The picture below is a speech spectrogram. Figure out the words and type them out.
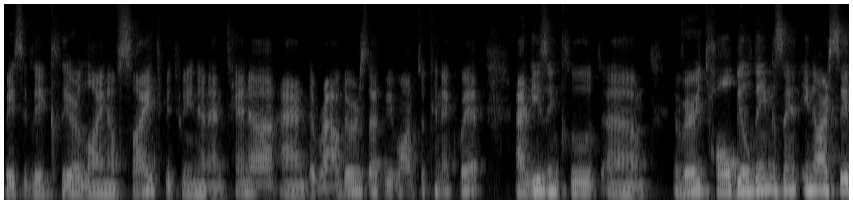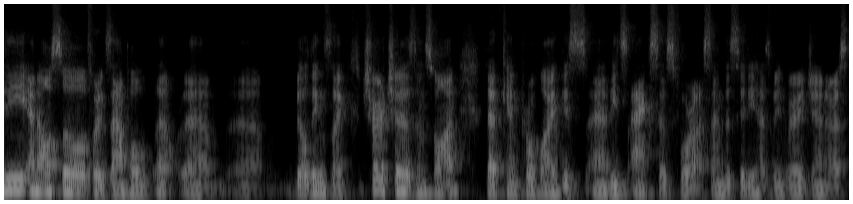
basically a clear line of sight between an antenna and the routers that we want to connect with. And these include um, very tall buildings in, in, our city and also, for example, uh, uh, uh buildings like churches and so on that can provide this uh, this access for us. And the city has been very generous.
